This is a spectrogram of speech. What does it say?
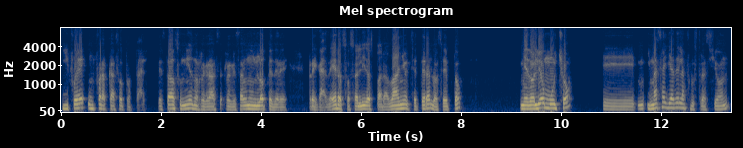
Y fue un fracaso total de Estados Unidos nos regresaron un lote de regaderos o salidas para baño, etcétera, lo acepto. Me dolió mucho eh, y más allá de la frustración,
